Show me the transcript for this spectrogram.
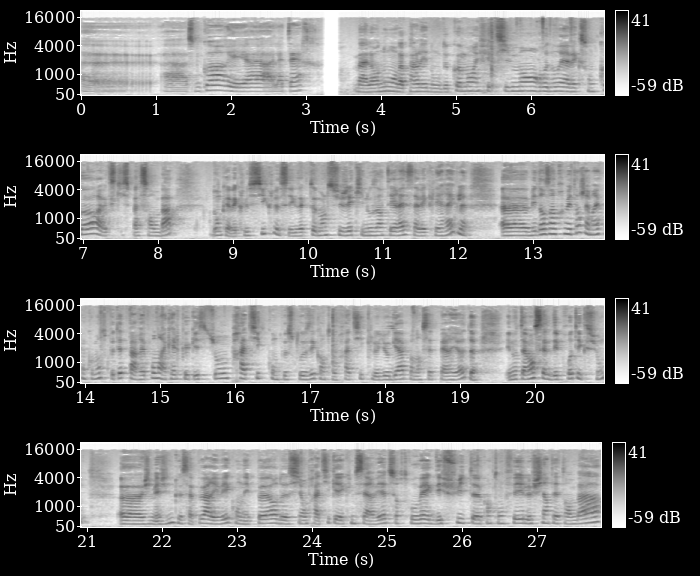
à son corps et à la terre. Bah alors nous, on va parler donc de comment effectivement renouer avec son corps, avec ce qui se passe en bas. Donc avec le cycle, c'est exactement le sujet qui nous intéresse avec les règles. Euh, mais dans un premier temps, j'aimerais qu'on commence peut-être par répondre à quelques questions pratiques qu'on peut se poser quand on pratique le yoga pendant cette période, et notamment celle des protections. Euh, J'imagine que ça peut arriver qu'on ait peur de, si on pratique avec une serviette, se retrouver avec des fuites quand on fait le chien tête en bas.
